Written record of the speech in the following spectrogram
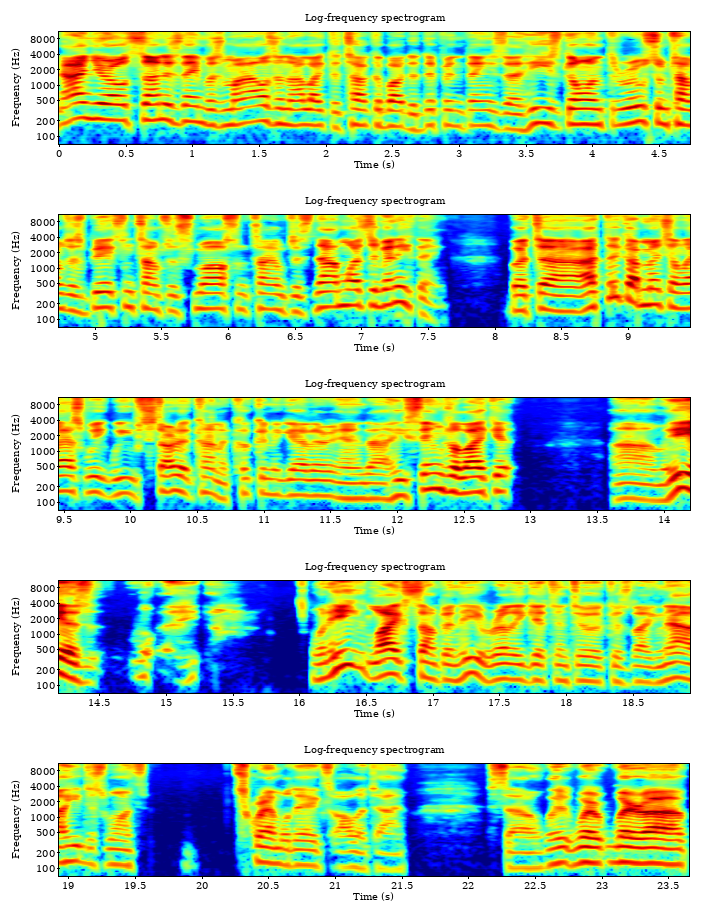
nine-year-old son. His name is Miles, and I like to talk about the different things that he's going through. Sometimes it's big, sometimes it's small, sometimes it's not much of anything. But uh, I think I mentioned last week we started kind of cooking together, and uh, he seems to like it. Um, he is when he likes something, he really gets into it because like now he just wants scrambled eggs all the time. So we're we're, uh,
